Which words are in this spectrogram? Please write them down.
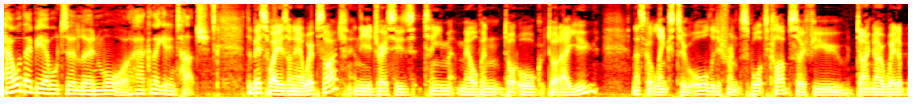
how will they be able to learn more? How can they get in touch? The best way is on our website, and the address is teammelbourne.org.au. And that's got links to all the different sports clubs. So if you don't know where to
